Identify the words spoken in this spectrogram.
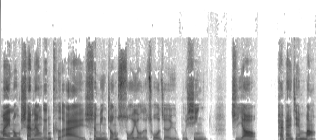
卖弄善良跟可爱，生命中所有的挫折与不幸，只要拍拍肩膀、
